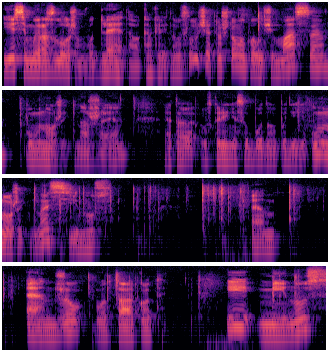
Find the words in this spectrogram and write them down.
если мы разложим вот для этого конкретного случая, то что мы получим? Масса умножить на g, это ускорение свободного падения, умножить на синус n angel, вот так вот, и минус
